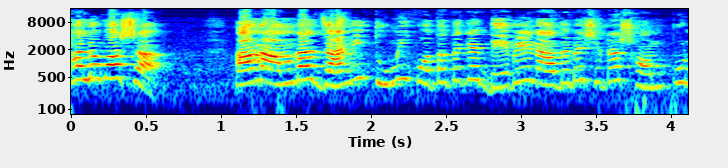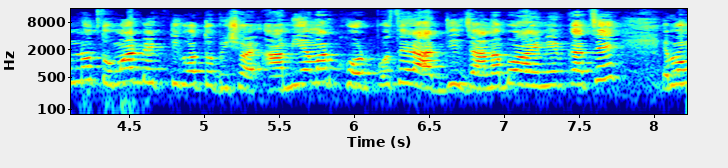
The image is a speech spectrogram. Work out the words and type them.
ভালোবাসা। কারণ আমরা জানি তুমি কোথা থেকে দেবে, না দেবে, সেটা সম্পূর্ণ তোমার ব্যক্তিগত বিষয়। আমি আমার খোরপোশের আর্জি জানাব আইনের কাছে এবং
